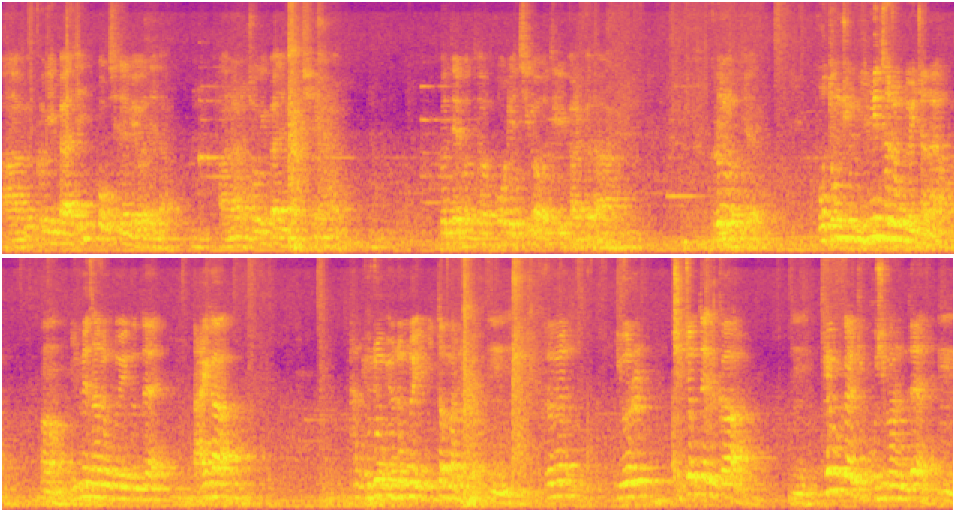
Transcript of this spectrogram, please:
아, 그 거기까지 꼭지점이 어디다. 아, 나는 저기까지만 치면 그때부터 볼의 치가 어떻게 갈 거다. 그러면 이렇게. 보통 지금 1m 정도 있잖아요. 어. 1m 정도 있는데 나이가 한 요 정도, 요 정도 있단 말이죠. 음. 그러면 이거를 직접 때릴까 음. 태울까 이렇게 고심하는데 음.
